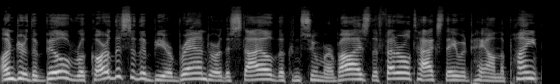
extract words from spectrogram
Under the bill, regardless of the beer brand or the style the consumer buys, the federal tax they would pay on the pint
